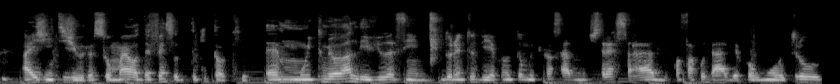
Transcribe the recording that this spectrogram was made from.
Ai, gente, juro, eu sou o maior defensor do TikTok. É muito meu alívio, assim, durante o dia, quando eu tô muito cansado, muito estressado, com a faculdade, com algum outro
